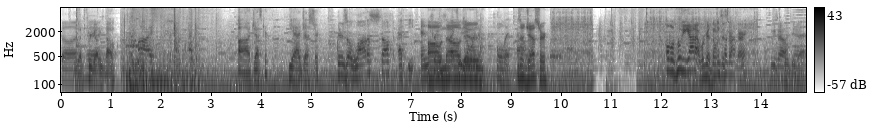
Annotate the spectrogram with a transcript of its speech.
the You have three heck? guns now. Hi. Uh, Jester? Yeah, Jester. There's a lot of stuff at the entrance. Oh, no, I can go in dude. and pull it He's a jester. Oh, but Pookie got out. We're good. No one's inside, right? Who's out? Do Yeah.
